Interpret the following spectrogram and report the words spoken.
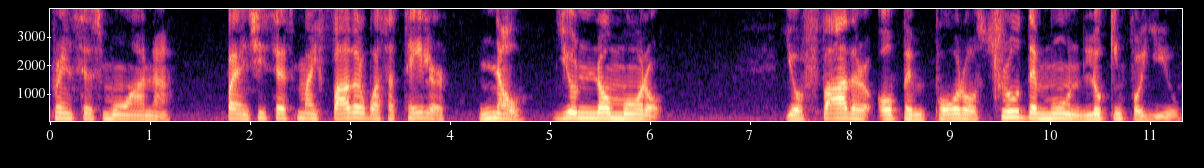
Princess Moanna. But and she says, My father was a tailor. No, you're no mortal. Your father opened portals through the moon looking for you.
